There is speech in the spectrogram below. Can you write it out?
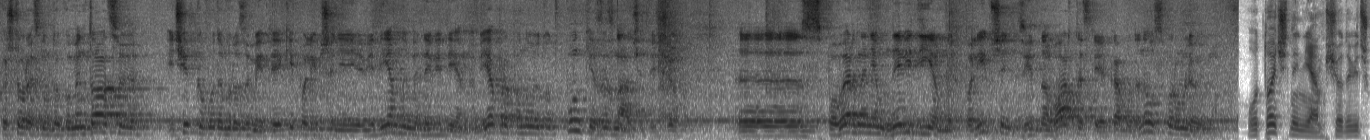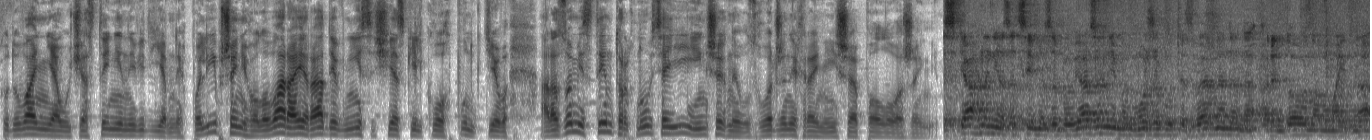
кошторисну документацію, і чітко будемо розуміти, які поліпшення є від'ємними, невід'ємними. Я пропоную тут в пункті зазначити, що е, з поверненням невід'ємних поліпшень згідно вартості, яка буде, ну сформулюємо. Уточнення щодо відшкодування у частині невід'ємних поліпшень голова райради вніс ще з кількох пунктів, а разом із тим торкнувся і інших неузгоджених раніше положень. Стягнення за цими зобов'язаннями може бути звернене на майно.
